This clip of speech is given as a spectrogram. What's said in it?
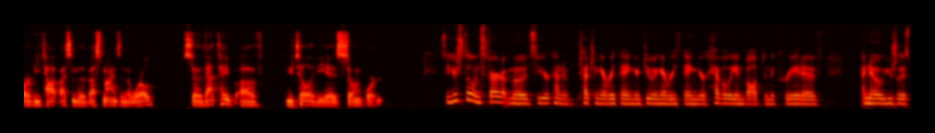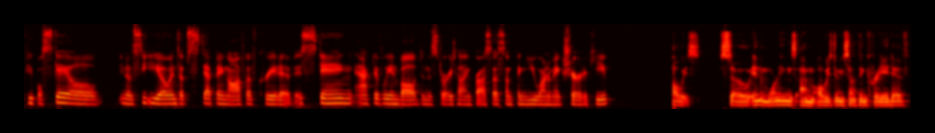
or be taught by some of the best minds in the world. So that type of utility is so important. So you're still in startup mode. So you're kind of touching everything, you're doing everything, you're heavily involved in the creative. I know usually as people scale, you know, the CEO ends up stepping off of creative. Is staying actively involved in the storytelling process something you want to make sure to keep? Always. So in the mornings, I'm always doing something creative.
